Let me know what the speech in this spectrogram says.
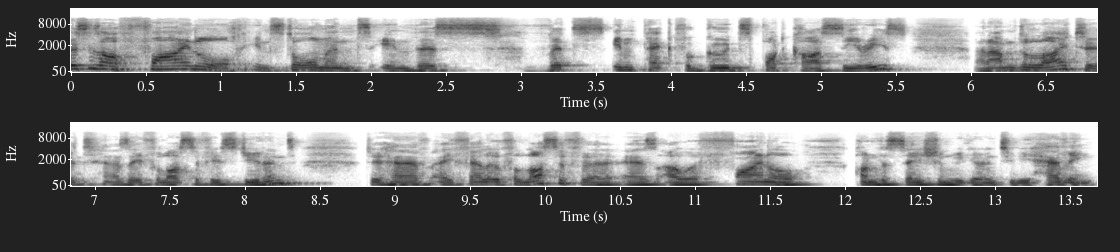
This is our final installment in this WITS Impact for Goods podcast series. And I'm delighted as a philosophy student to have a fellow philosopher as our final conversation we're going to be having.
